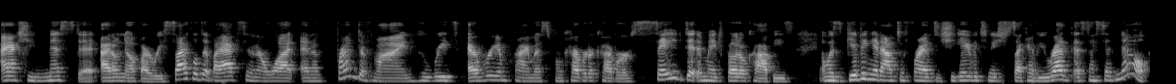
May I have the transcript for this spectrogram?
I actually missed it. I don't know if I recycled it by accident or what. And a friend of mine who reads every Imprimis from cover to cover saved it and made photocopies and was giving it out to friends. And she gave it to me. She's like, "Have you read this?" And I said, "No,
